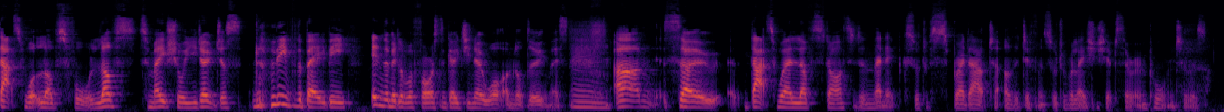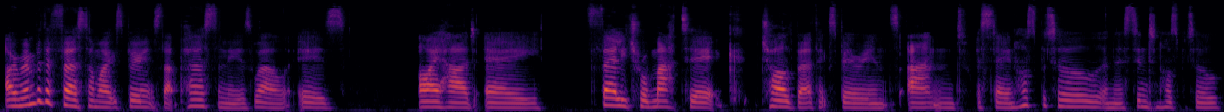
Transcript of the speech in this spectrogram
that's what love's for. Love's to make sure you don't just leave the baby in the middle of a forest and go, do you know what? I'm not doing this. Mm. Um, so that's where love started, and then it sort of spread out to other different sort of relationships that are important to us. I remember the first time I experienced that personally as well. Is I had a fairly traumatic childbirth experience and a stay in hospital and a stint in hospital,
